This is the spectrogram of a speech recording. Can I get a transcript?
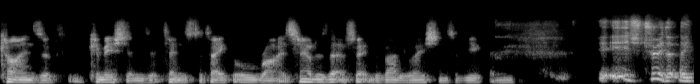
kinds of commissions. It tends to take all rights. How does that affect the valuations of UK? it's true that they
